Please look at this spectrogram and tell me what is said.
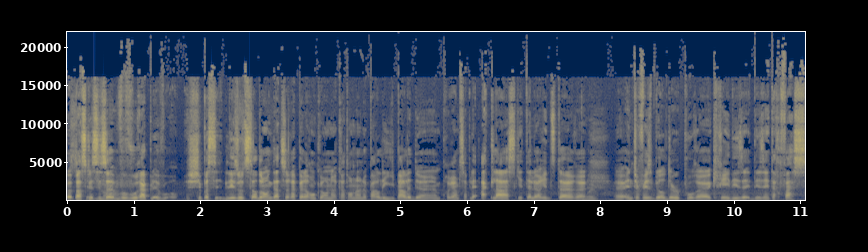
Pa- Parce que c'est ça, vous vous rappelez, vous- je sais pas si les auditeurs de longue date se rappelleront qu'on a- quand on en a parlé, ils parlaient d'un programme qui s'appelait Atlas, qui était leur éditeur euh, Oui. euh, Interface Builder pour euh, créer des, des interfaces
